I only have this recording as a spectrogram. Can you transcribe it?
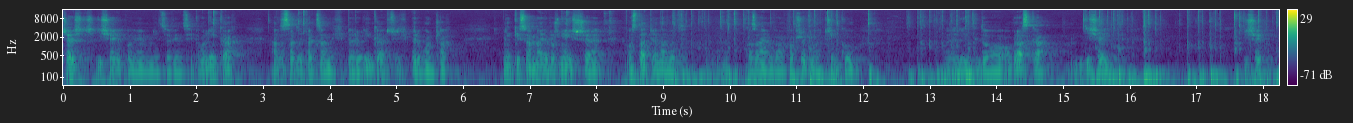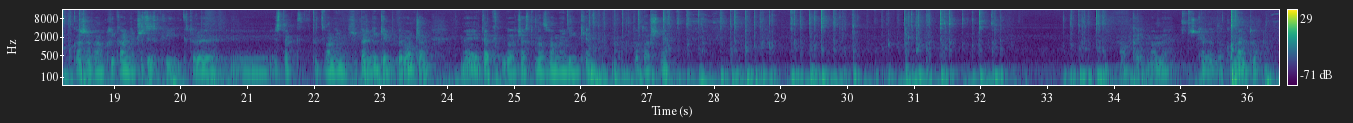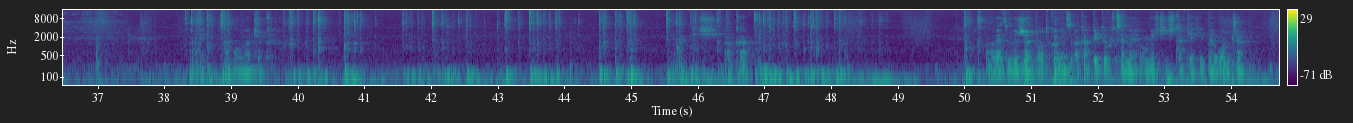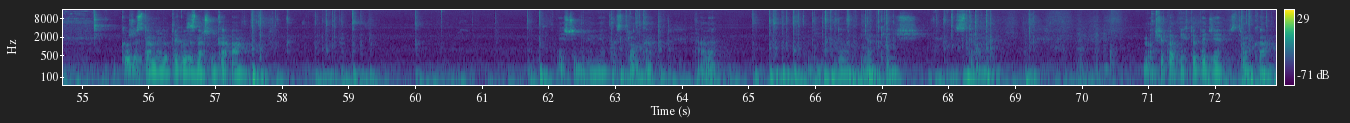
Cześć, dzisiaj powiem nieco więcej o linkach, a w zasadzie tak zwanych hiperlinkach, czyli hiperłączach. Linki są najróżniejsze. Ostatnio nawet e, pokazałem Wam w poprzednim odcinku e, link do obrazka. Dzisiaj, dzisiaj pokażę Wam klikalny przycisk, który e, jest tak, tak zwanym hiperlinkiem, hiperłączem. My tak go często nazywamy linkiem no, potocznie. Szkielet dokumentu. No i nagłóweczek. Jakiś akapit. Powiedzmy, że pod koniec akapitu chcemy umieścić takie hiperłącze. Korzystamy do tego ze znacznika A. Jeszcze nie wiem jaka stronka, ale link do jakiejś strony. Na przykład niech to będzie stronka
